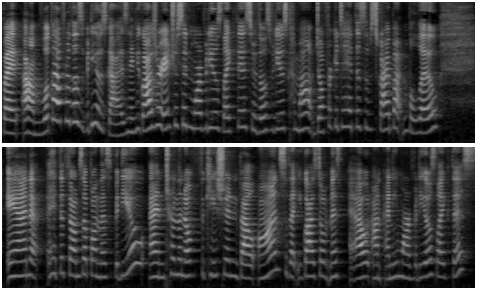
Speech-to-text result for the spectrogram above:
But um, look out for those videos, guys. And if you guys are interested in more videos like this or those videos come out, don't forget to hit the subscribe button below and hit the thumbs up on this video and turn the notification bell on so that you guys don't miss out on any more videos like this.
